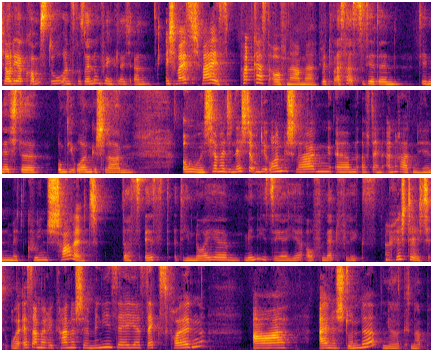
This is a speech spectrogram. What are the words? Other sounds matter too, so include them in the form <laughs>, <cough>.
Claudia, kommst du? Unsere Sendung fängt gleich an. Ich weiß, ich weiß. Podcastaufnahme. Mit was hast du dir denn die Nächte um die Ohren geschlagen? Oh, ich habe mir die Nächte um die Ohren geschlagen ähm, auf dein Anraten hin mit Queen Charlotte. Das ist die neue Miniserie auf Netflix. Richtig, US-amerikanische Miniserie, sechs Folgen, äh, eine Stunde. Ja, knapp.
